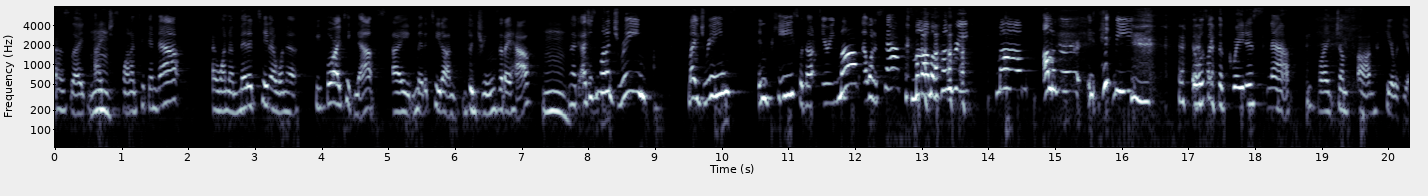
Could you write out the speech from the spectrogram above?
I was like, I Mm. just want to take a nap. I want to meditate. I want to before I take naps, I meditate on the dreams that I have. Mm. Like I just want to dream my dreams in peace without hearing, "Mom, I want a snack. Mom, I'm hungry. Mom, Oliver, it hit me." It was like the greatest nap before I jumped on here with you.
